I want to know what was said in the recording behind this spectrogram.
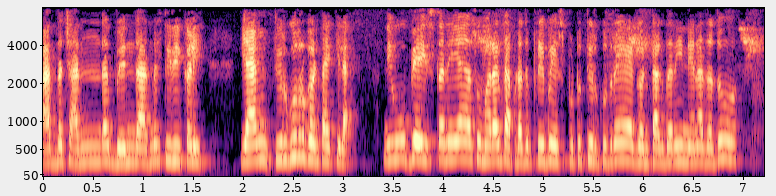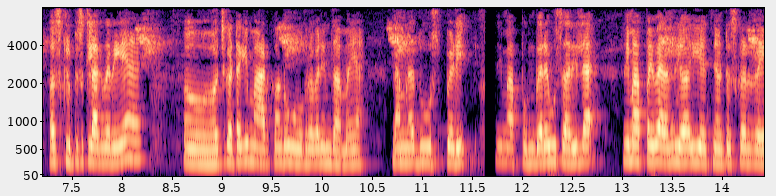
ಅದನ್ನ ಚೆಂದಾಗಿ ಬೆಂದಾದ್ಮೇಲೆ ತಿರಿಕಳಿ. ಹೆಂಗೆ ತಿರುಗಿದ್ರು ಗಂಟೆ ಹಾಕಿಲ್ಲ. ನೀವು ಬೇಯಿಸ್ತಾನೆ ಸುಮಾರಾಗಿ ದಪ್ಪಡ ದಪ್ಪಡಿ ಬೇಯಿಸ್ಬಿಟ್ಟು ತಿರುಗಿದ್ರೆ ಗಂಟಾಗ್ದಾರೆ ಇನ್ನೇನದದು ಹಸ್ಕಲ್ ಪಿಸ್ಕ್ಲಾಗ್ದಾರೆ ಅಚ್ಚುಕಟ್ಟಾಗಿ ಮಾಡ್ಕೊಂಡು ಹೋಗ್ರವ ನಿಮ್ಮ ಅಮ್ಮಯ್ಯ. ನಮ್ಮನ್ನ ದೂರಿಸ್ಬೇಡಿ. ನಿಮ್ಮ ಅಪ್ಪಂಗೆ ಬೇರೆ ಹುಷಾರಿಲ್ಲ. ನಿಮ್ಮ ಅಪ್ಪ ಇವೆಲ್ಲ ಎತ್ ನೆಂಟಿಸ್ಕೊಂಡ್ರೆ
